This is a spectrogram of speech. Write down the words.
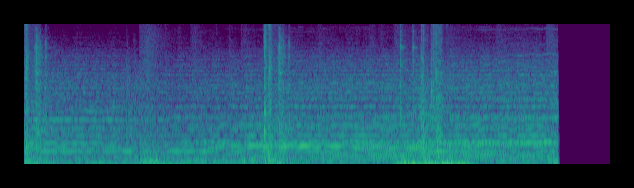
you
